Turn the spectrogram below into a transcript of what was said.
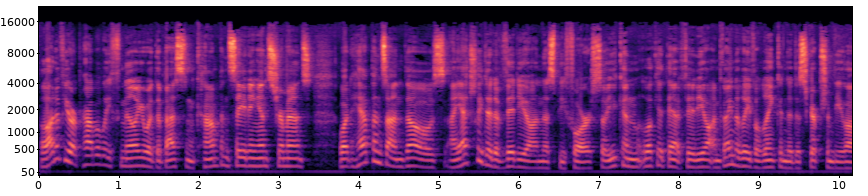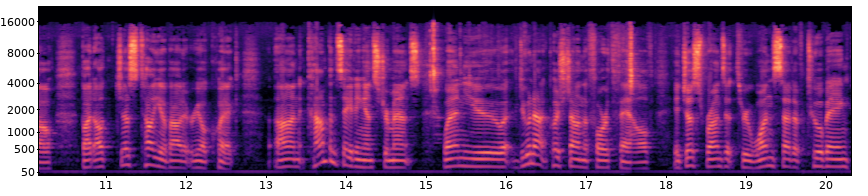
A lot of you are probably familiar with the Besson compensating instruments. What happens on those, I actually did a video on this before, so you can look at that video. I'm going to leave a link in the description below, but I'll just tell you about it real quick. On compensating instruments, when you do not push down the fourth valve, it just runs it through one set of tubing,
